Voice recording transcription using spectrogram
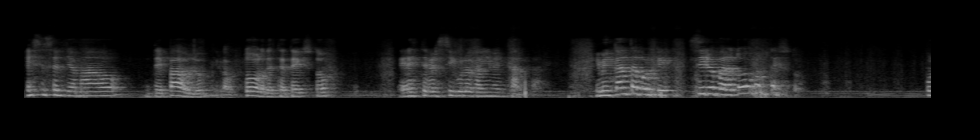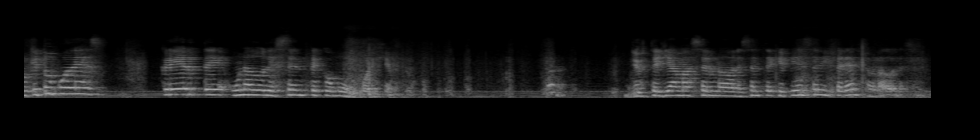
Ese es el llamado de Pablo, el autor de este texto, en este versículo que a mí me encanta. Y me encanta porque sirve para todo contexto. Porque tú puedes creerte un adolescente común, por ejemplo. Bueno, Dios te llama a ser un adolescente que piense diferente a un adolescente.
